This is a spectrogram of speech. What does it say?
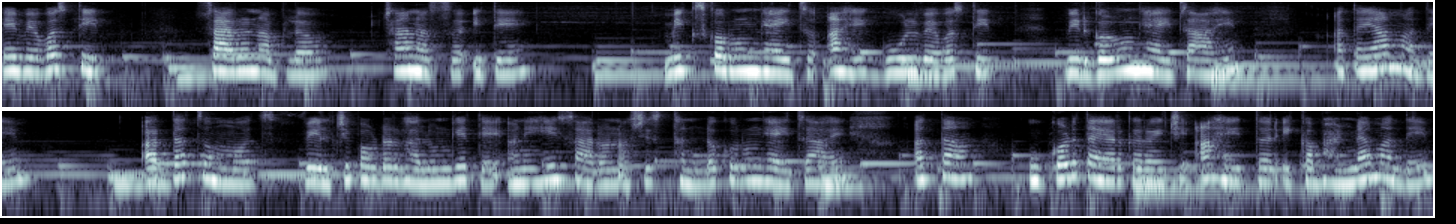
हे व्यवस्थित सारण आपलं छान असं इथे मिक्स करून घ्यायचं आहे. गूळ व्यवस्थित विरघळून घ्यायचं आहे. आता यामध्ये अर्धा चम्मच वेलची पावडर घालून घेते आणि हे सारण असेच थंड करून घ्यायचं आहे. आता उकड तयार करायची आहे तर एका भांड्यामध्ये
